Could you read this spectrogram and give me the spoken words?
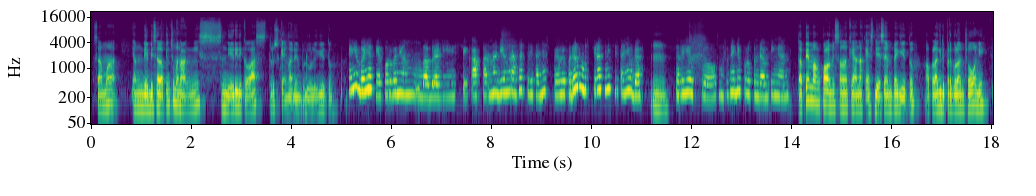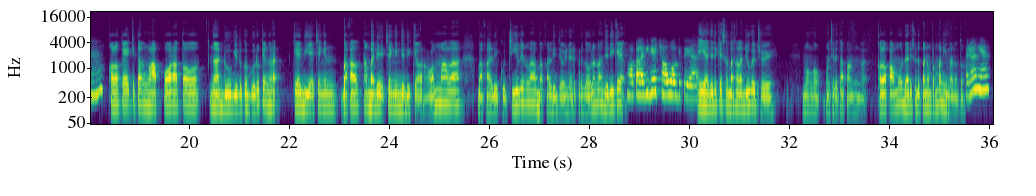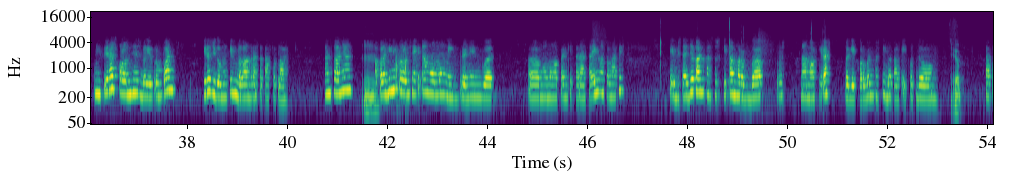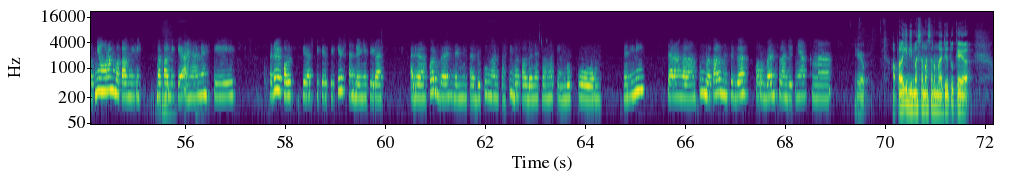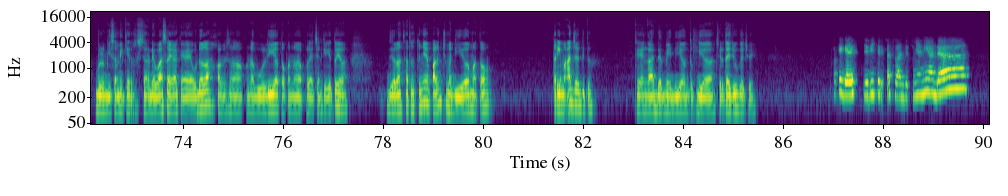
Sama yang dia bisa lakuin cuma nangis sendiri di kelas terus kayak nggak ada yang peduli gitu. Kayaknya banyak ya korban yang nggak berani speak up karena dia ngerasa ceritanya sepele. Padahal menurut Firas ini ceritanya udah hmm. serius loh. Maksudnya dia perlu pendampingan. Tapi emang kalau misalnya kayak anak SD SMP gitu apalagi di pergaulan cowok nih hmm? Kalau kayak kita ngelapor atau ngadu gitu ke guru kayak ngera- kayak diecengin bakal tambah diecengin jadi kayak orang lemah lah bakal dikucilin lah bakal dijauhin dari pergaulan lah. Jadi kayak apalagi dia cowok gitu ya? Iya jadi kayak serba salah juga cuy. Mau mau cerita apa enggak? Kalau kamu dari sudut pandang perempuan gimana tuh? Padahal ya nih Firas kalau misalnya sebagai perempuan Firas juga mungkin bakal ngerasa takut lah. Kan soalnya hmm. apalagi nih kalau misalnya kita ngomong nih beraniin buat eh, ngomong apa yang kita rasain otomatis kayak bisa aja kan kasus kita merebak terus nama Firas sebagai korban pasti bakal keikut dong. Yap. takutnya orang bakal milih bakal mikir aneh-aneh sih. Padahal ya kalau Firas pikir-pikir seandainya Firas adalah korban dan minta dukungan pasti bakal banyak banget yang dukung. Dan ini secara nggak langsung bakal mencegah korban selanjutnya kena. Yap. apalagi di masa-masa remaja tuh kayak belum bisa mikir secara dewasa ya kayak ya udahlah kalau misalnya kena bully atau kena pelecehan kayak gitu ya jalan satu-satunya paling cuma diem atau terima aja gitu kayak nggak ada media untuk dia cerita juga cuy Oke guys, jadi cerita selanjutnya nih ada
